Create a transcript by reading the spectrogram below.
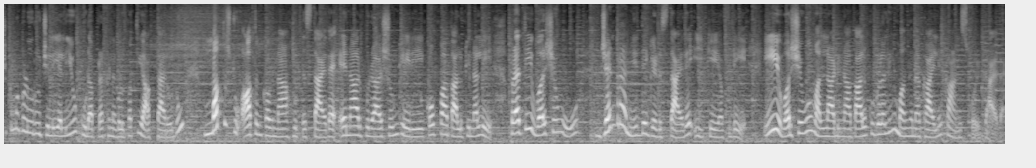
ಚಿಕ್ಕಮಗಳೂರು ಜಿಲ್ಲೆಯಲ್ಲಿಯೂ ಕೂಡ ಪ್ರಕರಣಗಳು ಪತ್ತೆಯಾಗ್ತಾ ಇರುವುದು ಮತ್ತಷ್ಟು ಆತಂಕವನ್ನು ಹುಟ್ಟಿಸ್ತಾ ಇದೆ. ಎನ್ಆರ್ಪುರ ಶೃಂಗೇರಿ ಕೊಪ್ಪ ತಾಲೂಕಿನಲ್ಲಿ ಪ್ರತಿ ವರ್ಷವೂ ಜನರ ನಿದ್ದೆಗೆಡಿಸ್ತಾ ಇದೆ ಈ ಕೆಎಫ್ಡಿ. ಈ ವರ್ಷವೂ ಮಲೆನಾಡಿನ ತಾಲೂಕುಗಳಲ್ಲಿ ಮಂಗನ ಕಾಯಿಲೆ ಕಾಣಿಸಿಕೊಳ್ತಾ ಇದೆ.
